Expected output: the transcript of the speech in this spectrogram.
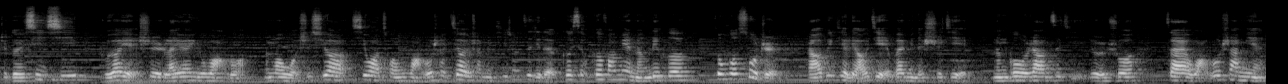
这个信息，主要也是来源于网络。那么我是需要希望从网络上教育上面提升自己的各项各方面能力和综合素质，然后并且了解外面的世界，能够让自己就是说在网络上面，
